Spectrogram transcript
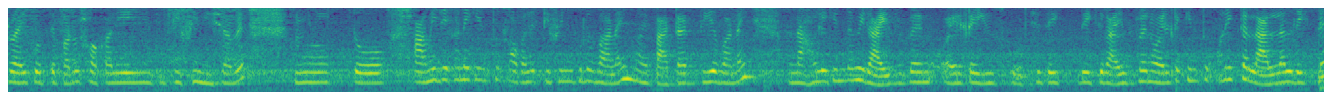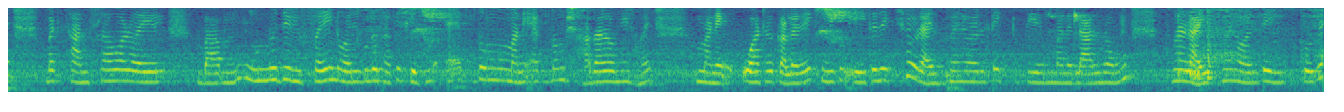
ট্রাই করতে পারো সকালে এই টিফিন হিসাবে। তো আমি যেখানে কিন্তু সকালের টিফিনগুলো বানাই নয় বাটার দিয়ে বানাই, না হলে কিন্তু আমি রাইস ব্র্যান্ড অয়েলটা ইউজ করছি। দেখ রাইস ব্র্যান্ড অয়েলটা কিন্তু অনেকটা লাল লাল দেখতে বাট সানফ্লাওয়ার অয়েল বা অন্য যে রিফাইন অয়েলগুলো থাকে সেগুলো একদম মানে একদম সাদা রঙের হয় মানে ওয়াটার কালারে কিন্তু এইটা দেখছ রাইস ব্র্যান্ড অয়েলটা একটু মানে লাল রঙের। তোমরা রাইস ব্র্যান্ড অয়েলটা ইউজ করবে,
